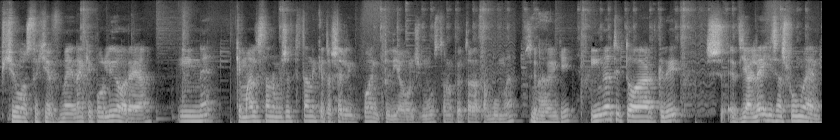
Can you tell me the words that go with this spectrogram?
πιο στοχευμένα και πολύ ωραία. Είναι και μάλιστα νομίζω ότι ήταν και το selling point του διαγωνισμού, στον οποίο τώρα θα μπούμε σε Ναι. λογική, είναι ότι το ArtCrit διαλέγεις ας πούμε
